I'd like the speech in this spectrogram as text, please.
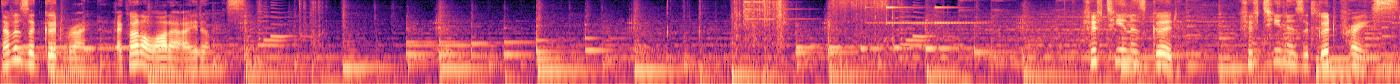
That was a good run. I got a lot of items. Fifteen is good. Fifteen is a good price.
